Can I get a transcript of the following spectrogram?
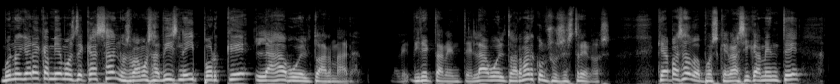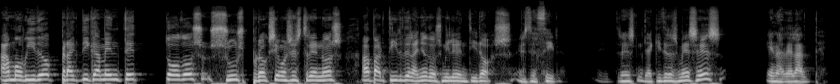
Bueno, y ahora cambiamos de casa, nos vamos a Disney porque la ha vuelto a armar directamente. La ha vuelto a armar con sus estrenos. ¿Qué ha pasado? Pues que básicamente ha movido prácticamente todos sus próximos estrenos a partir del año 2022. Es decir, de, de aquí tres meses en adelante.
